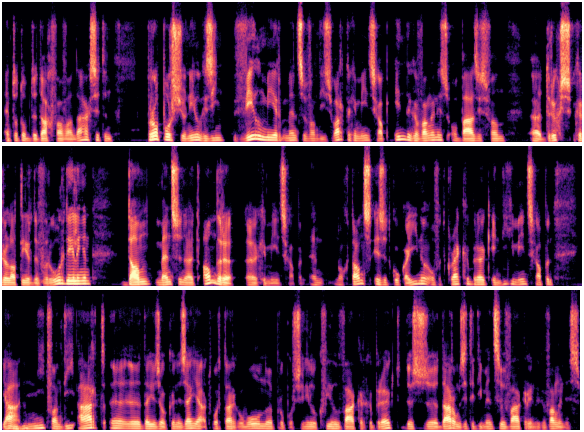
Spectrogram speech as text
En tot op de dag van vandaag zitten proportioneel gezien veel meer mensen van die zwarte gemeenschap in de gevangenis op basis van uh, drugsgerelateerde veroordelingen dan mensen uit andere gemeenschappen. En nochtans is het cocaïne of het crackgebruik in die gemeenschappen ja, mm-hmm. niet van die aard uh, dat je zou kunnen zeggen, ja, het wordt daar gewoon uh, proportioneel ook veel vaker gebruikt. Dus daarom zitten die mensen vaker in de gevangenis.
